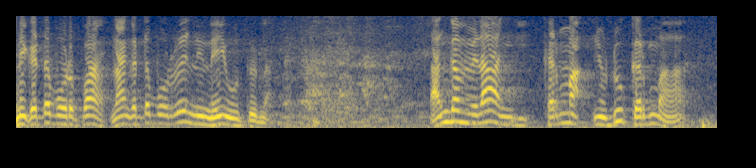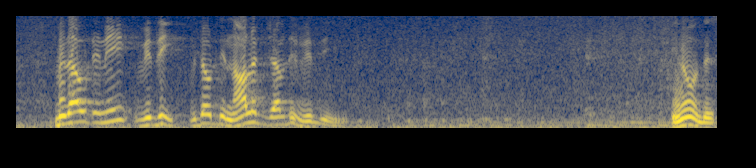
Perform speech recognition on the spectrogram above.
நீ கட்ட போடுப்பா நான் கட்ட போடுறேன் நீ நெய் ஊத்துனா அங்கம் வினா அங்கி கர்மா யூ டூ கர்மா without any vidhi, without the knowledge of the vidhi. You know, this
